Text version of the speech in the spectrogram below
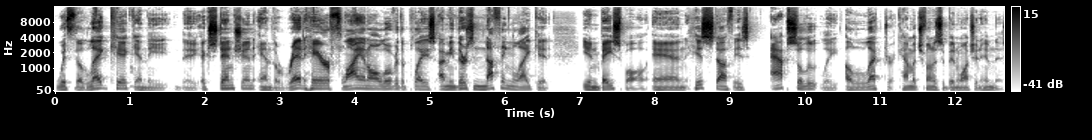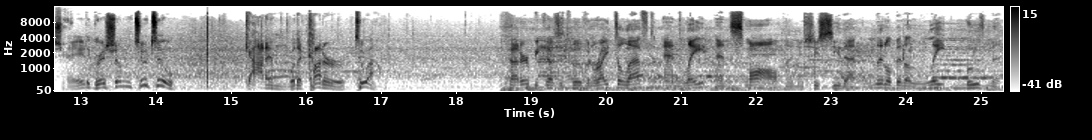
with the leg kick and the, the extension and the red hair flying all over the place. I mean, there's nothing like it in baseball. And his stuff is absolutely electric. How much fun has it been watching him this year? Hey to Grisham, 2 2. Got him with a cutter, two out. Cutter because it's moving right to left and late and small. And you see that little bit of late movement.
